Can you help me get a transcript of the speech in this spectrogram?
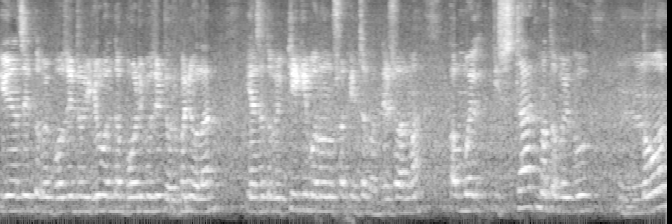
यहाँ चाहिँ तपाईँ बजेटहरू योभन्दा बढी बजेटहरू पनि होलान्। यहाँ चाहिँ तपाईँ के के बनाउन सकिन्छ भन्ने सवालमा। अब मैले स्टार्टमा तपाईँको नन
